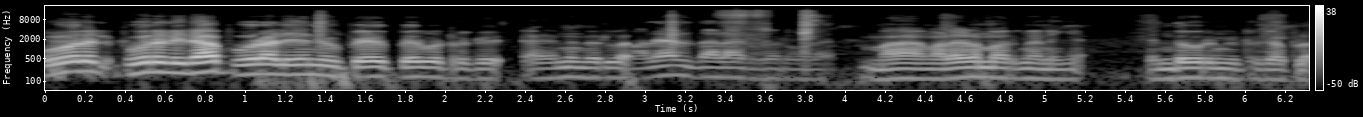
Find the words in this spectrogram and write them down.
பூரளி பூரளிடா பூராளியான்னு பேர் பேர் போட்டிருக்கு. அது என்ன தெரியல. மலையாள தாளா இருப்பார் போல. ம மலையாளமா இருக்குன்னு நினைக்கிறேன் எந்த ஊருங்கிட்டு இருக்காப்புல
